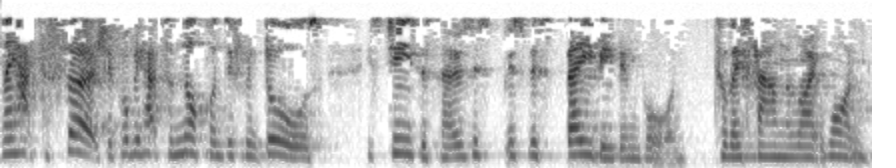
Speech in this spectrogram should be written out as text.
They had to search, they probably had to knock on different doors. Is Jesus there? Is this, is this baby been born? Till they found the right one.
